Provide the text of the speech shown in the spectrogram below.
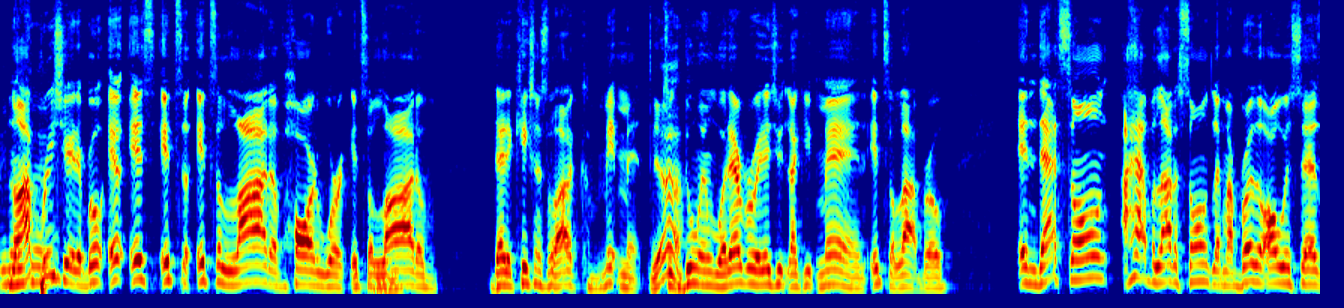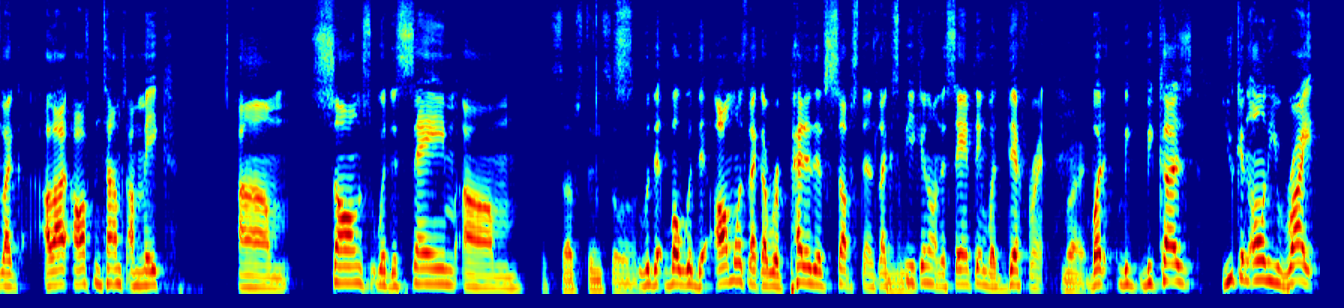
You know no, I saying? appreciate it, bro. It, it's it's a, it's a lot of hard work. It's a Mm-hmm. lot of dedication. It's a lot of commitment Yeah. to doing whatever it is you like. You man, it's a lot, bro. And that song, I have a lot of songs. Like my brother always says, like a lot. Oftentimes, I make um songs with the same um With substance or with the, but with the almost like a repetitive substance, like speaking on the same thing but different. Mm-hmm. Right. But be, because you can only write,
